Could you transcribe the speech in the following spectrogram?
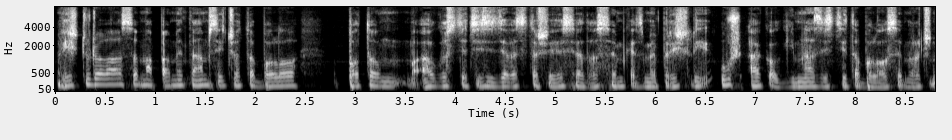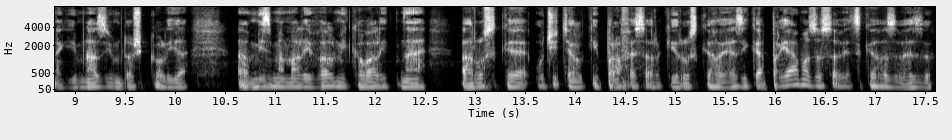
Vyštudoval som a pamätám si, čo to bolo potom v auguste 1968, keď sme prišli už ako gymnazisti, to bolo 8-ročné gymnázium do školy a my sme mali veľmi kvalitné ruské učiteľky, profesorky ruského jazyka priamo zo Sovietskeho zväzu.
